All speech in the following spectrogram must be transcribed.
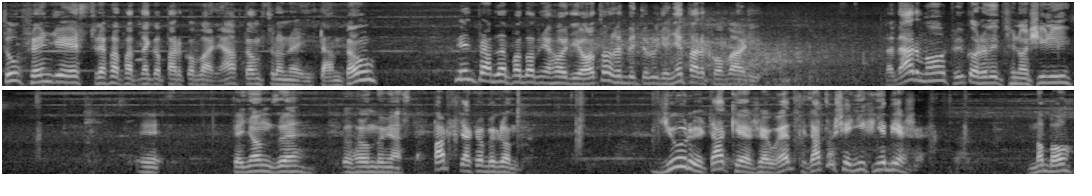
Tu wszędzie jest strefa płatnego parkowania, w tą stronę i tamtą. Więc prawdopodobnie chodzi o to, żeby tu ludzie nie parkowali za darmo, tylko żeby przynosili y, pieniądze do zarządu miasta. Patrzcie jak to wygląda. Dziury takie, że łeb, za to się nikt nie bierze. No bo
